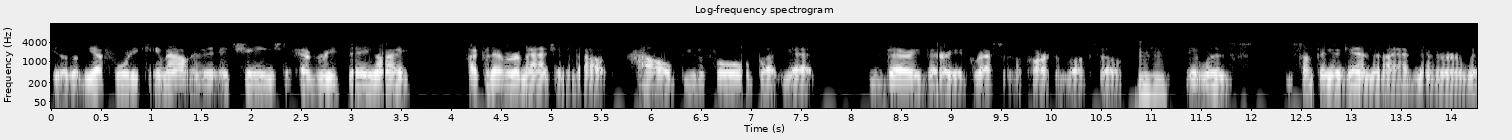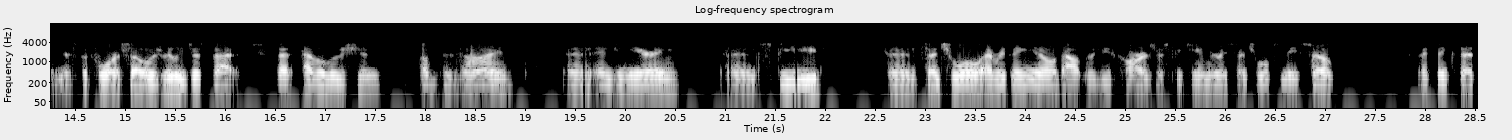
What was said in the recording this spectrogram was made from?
you know the, the F40 came out and it, it changed everything I I could ever imagine about how beautiful but yet very very aggressive a car could look. So Mm-hmm. it was something again that I had never witnessed before. So it was really just that that evolution of design and engineering and speed and sensual. Everything you know about these cars just became really sensual to me. So I think that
